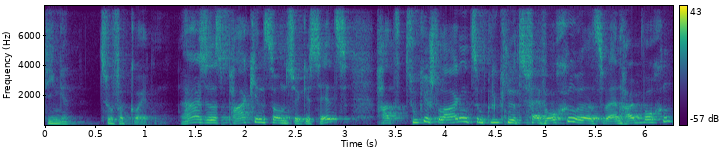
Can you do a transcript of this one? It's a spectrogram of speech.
Dingen zu vergeuden. Ja, also das Parkinson'sche Gesetz hat zugeschlagen, zum Glück nur zwei Wochen oder zweieinhalb Wochen,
